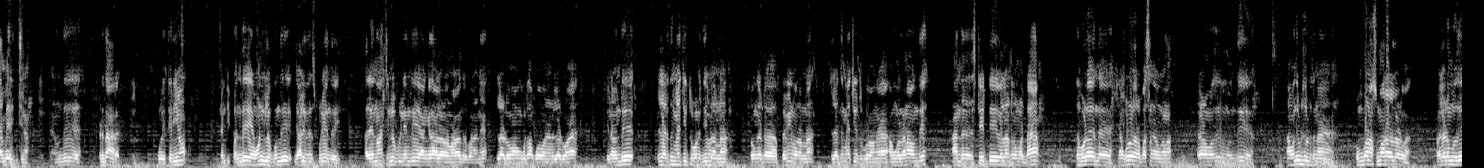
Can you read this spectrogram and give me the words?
என் பேர் இச்சினா நான் வந்து எடுத்தாங்க உங்களுக்கு தெரியும். கண்டிப்பாக வந்து ஒன் கிளப் வந்து ஜாலி விஸ் புளியந்துரை அது என்ன சின்ன பிள்ளைலேருந்து அங்கே தான் நல்லா இருந்திருப்பேன் நான். விளையாடுவேன் அவங்க கூட தான் போவேன் விளையாடுவேன் என்னை வந்து எல்லா இடத்துக்கும் மேட்ச் இட்டு போன தீபன் அண்ணா அவங்க பிரவீன் ஒரு அண்ணா எல்லா இடத்துக்கும் மேட்ச் இட்டு போவாங்க. அவங்க இல்லைனா வந்து அந்த ஸ்டேட்டு விளையாண்டுருக்க மாட்டேன். அதுபோல் இந்த என் கூட விளையாடுற பசங்க அவங்கலாம் விளையாடும் போது இவங்க வந்து நான் வந்து எப்படி சொல்கிறது நான் ரொம்ப நான் சுமாராக விளையாடுவேன். விளையாடும் போது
